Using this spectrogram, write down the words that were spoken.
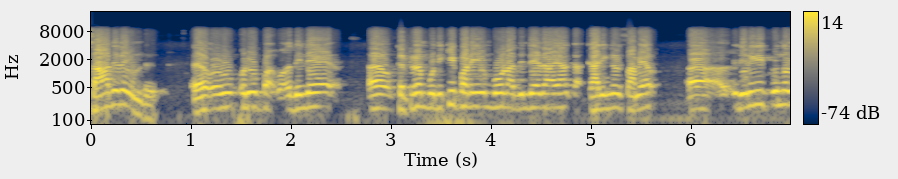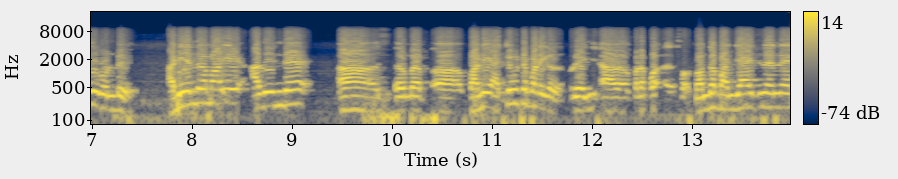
സാധ്യതയുണ്ട്. ഒരു അതിന്റെ കെട്ടിടം പുതുക്കി പണിയുമ്പോൾ അതിന്റെതായ കാര്യങ്ങൾ സമയം ദീർഘിക്കുന്നത് കൊണ്ട് അടിയന്തരമായി അതിന്റെ പണി അറ്റകുറ്റപ്പണികൾ ഒരു സ്വന്തം പഞ്ചായത്തിന് തന്നെ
